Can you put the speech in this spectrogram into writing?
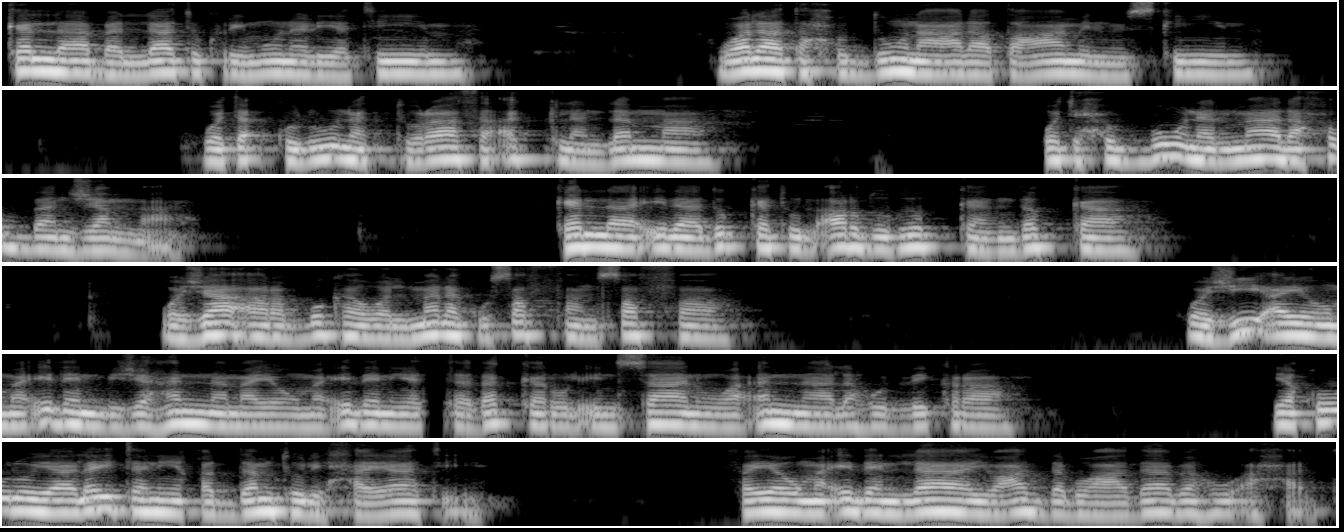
كلا بل لا تكرمون اليتيم ولا تحضون على طعام المسكين وتأكلون التراث أكلا لما وتحبون المال حبا جما كلا إذا دكت الأرض دكا دكا وجاء ربك والملك صفا صفا. وجيء يومئذ بجهنم يومئذ يتذكر الإنسان وأنى له الذكرى. يقول يا ليتني قدمت لحياتي فيومئذ لا يعذب عذابه أحد.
